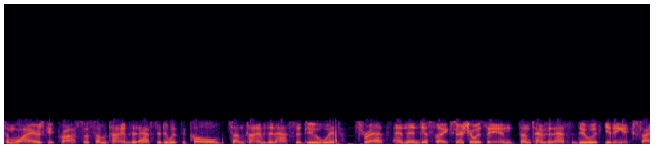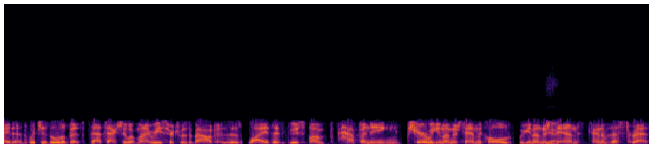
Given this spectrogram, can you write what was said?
Some wires get crossed. So sometimes it has to do with the cold. Sometimes it has to do with threat. And then just like Saoirse was saying, sometimes it has to do with getting excited, which is a little bit, that's actually what my research was about, is, is why is this goosebump happening? Sure, we can understand the cold. We can understand kind of the threat.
